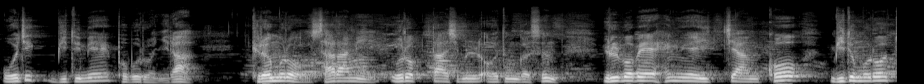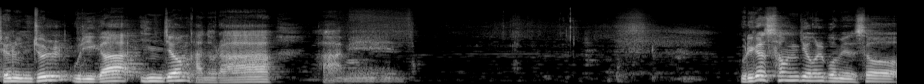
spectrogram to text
오직 믿음의 법으로니라. 그러므로 사람이 의롭다 하심을 얻은 것은 율법의 행위에 있지 않고 믿음으로 되는 줄 우리가 인정하노라. 아멘. 우리가 성경을 보면서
